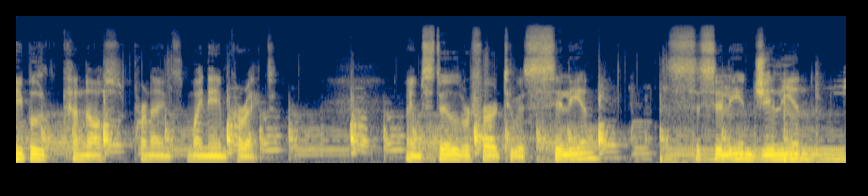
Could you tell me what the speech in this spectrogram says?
people cannot pronounce my name correct. I am still referred to as Cillian, Sicilian, Gillian.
